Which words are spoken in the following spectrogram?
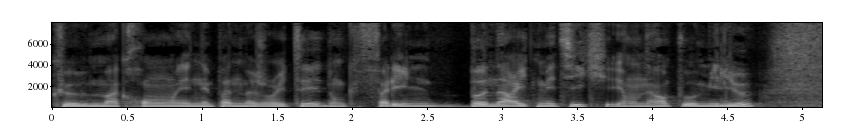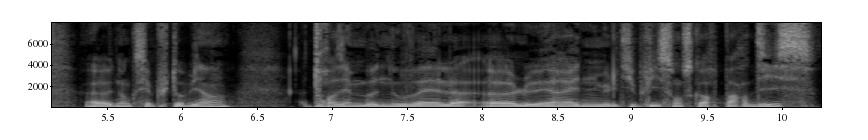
que Macron n'ait pas de majorité. Donc, il fallait une bonne arithmétique et on est un peu au milieu. Euh, donc, c'est plutôt bien. Troisième bonne nouvelle, euh, le RN multiplie son score par 10.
